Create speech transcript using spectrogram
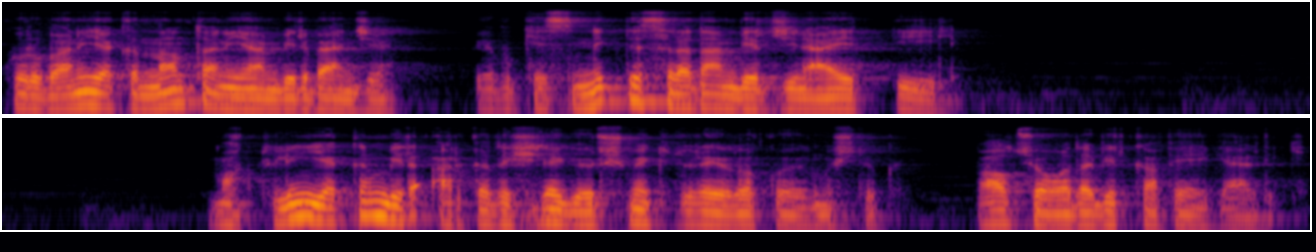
kurbanı yakından tanıyan biri bence ve bu kesinlikle sıradan bir cinayet değil. Maktulün yakın bir arkadaşıyla görüşmek üzere yola koyulmuştuk. Balçova'da bir kafeye geldik.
